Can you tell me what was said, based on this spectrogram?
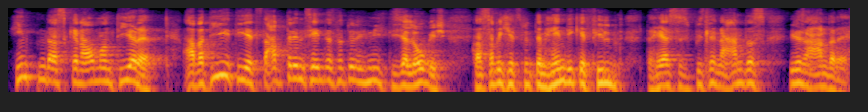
hinten das genau montiere. Aber die, die jetzt abdrehen, sehen das natürlich nicht. Das ist ja logisch. Das habe ich jetzt mit dem Handy gefilmt. Daher ist es ein bisschen anders wie das andere.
